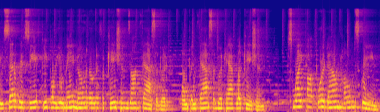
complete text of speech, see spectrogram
To set receive people you may know notifications on Facebook, open Facebook application. Swipe up or down home screen.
